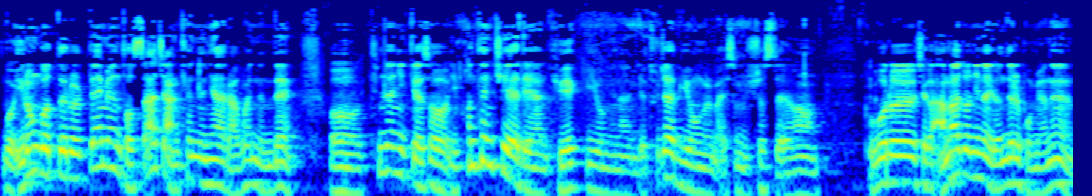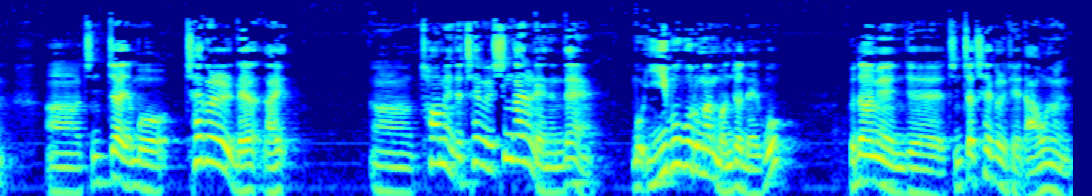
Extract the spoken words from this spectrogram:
뭐 이런 것들을 빼면 더 싸지 않겠느냐라고 했는데 어 팀장님께서 이 컨텐츠에 대한 기획 비용이나 이제 투자 비용을 말씀을 주셨어요. 그거를 제가 아마존이나 이런 데를 보면은 어, 진짜 뭐 책을 내, 나, 어, 처음에 이제 책을 신간을 내는데 뭐 이북으로만 먼저 내고 그 다음에 이제 진짜 책을 이제 나오는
